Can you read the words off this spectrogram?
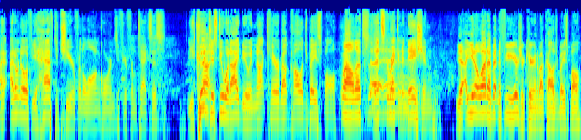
I, I don't know if you have to cheer for the Longhorns if you're from Texas. You could just do what I do and not care about college baseball. Well, that's That's the uh, recommendation. Yeah, you know what? I bet in a few years you're caring about college baseball,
